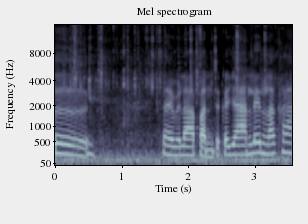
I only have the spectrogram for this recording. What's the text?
เอ้ยได้เวลาปั่นจักรยานเล่นแล้วค่ะ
